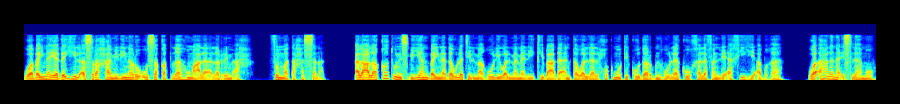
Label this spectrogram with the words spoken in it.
وبين يديه الأسرى حاملين رؤوس قتلاهم على آل الرمأح ثم تحسنت. العلاقات نسبيا بين دولة المغول والمماليك بعد أن تولى الحكم تيكودر بن هولاكو خلفا لأخيه أبغى وأعلن إسلامه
